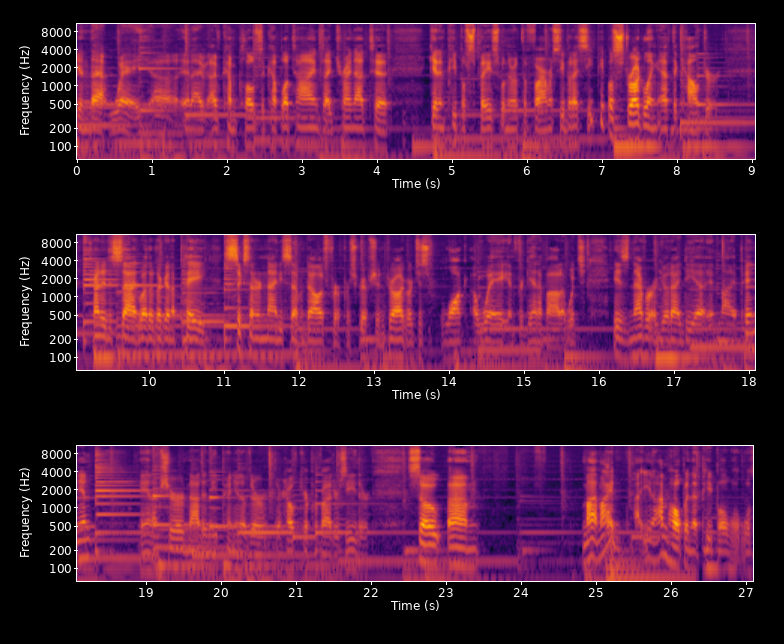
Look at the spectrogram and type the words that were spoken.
in that way. Uh, and I've, I've come close a couple of times. I try not to get in people's space when they're at the pharmacy, but I see people struggling at the counter trying to decide whether they're going to pay $697 for a prescription drug or just walk away and forget about it, which is never a good idea, in my opinion, and I'm sure not in the opinion of their, their healthcare providers either. So, um, my, my, you know, I'm hoping that people will,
